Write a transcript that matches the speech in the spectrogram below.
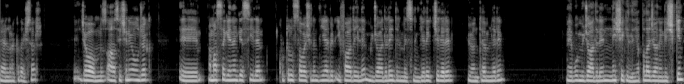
değerli arkadaşlar. Ee, cevabımız A seçeneği olacak. Ee, Amasya Genelgesi ile Kurtuluş Savaşı'nın diğer bir ifadeyle mücadele edilmesinin gerekçeleri, yöntemleri ve bu mücadelenin ne şekilde yapılacağına ilişkin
